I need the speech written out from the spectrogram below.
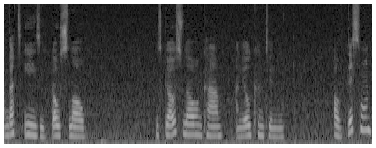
And that's easy. Go slow. Just go slow and calm and you'll continue. Oh, this one?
